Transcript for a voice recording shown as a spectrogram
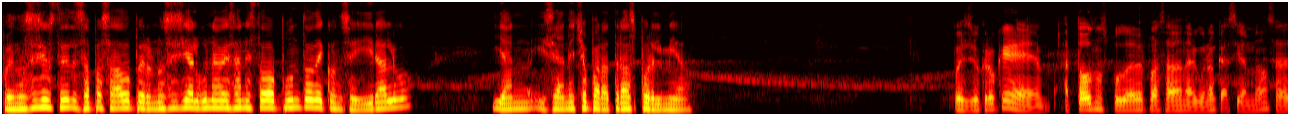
pues no sé si a ustedes les ha pasado, pero no sé si alguna vez han estado a punto de conseguir algo y, han, y se han hecho para atrás por el miedo. Pues yo creo que a todos nos pudo haber pasado en alguna ocasión, ¿no? O sea,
